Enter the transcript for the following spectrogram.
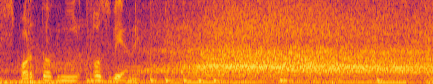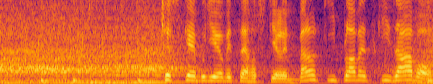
Sportovní ozvěny. České Budějovice hostili velký plavecký závod.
